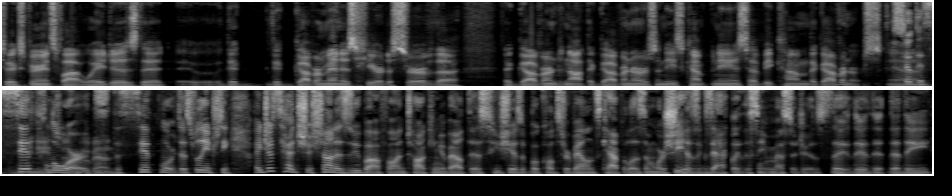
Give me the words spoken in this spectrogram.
to experience flat wages, that uh, the, the government is here to serve the, the governed, not the governors, and these companies have become the governors. So the Sith Lords, the Sith Lords, that's really interesting. I just had Shoshana Zuboff on talking about this. She has a book called Surveillance Capitalism where she has exactly the same messages, the, the, the, the, the,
